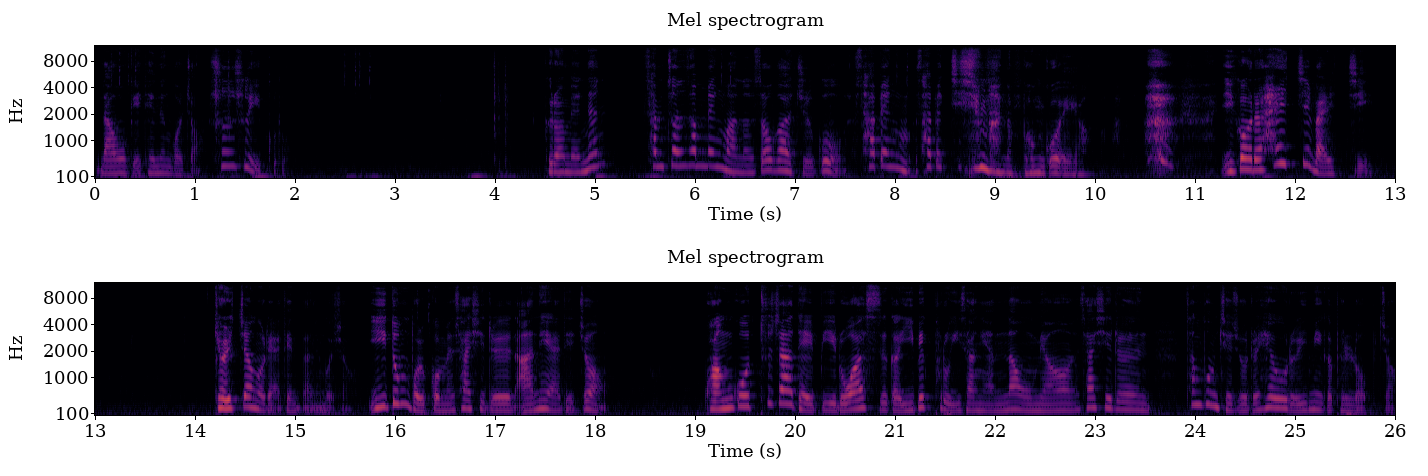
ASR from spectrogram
나오게 되는 거죠. 순수익으로. 그러면은 3,300만원 써가지고 400, 470만원 번 거예요. 이거를 할지 말지 결정을 해야 된다는 거죠. 이 돈 벌 거면 사실은 안 해야 되죠. 광고 투자 대비 로아스가 200% 이상이 안 나오면 사실은 상품 제조를 해올 의미가 별로 없죠.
